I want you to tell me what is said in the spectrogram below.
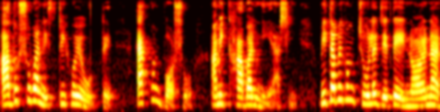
আদর্শবান স্ত্রী হয়ে উঠতে। এখন বসো, আমি খাবার নিয়ে আসি। মিতা বেগম চলে যেতেই নয়নার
